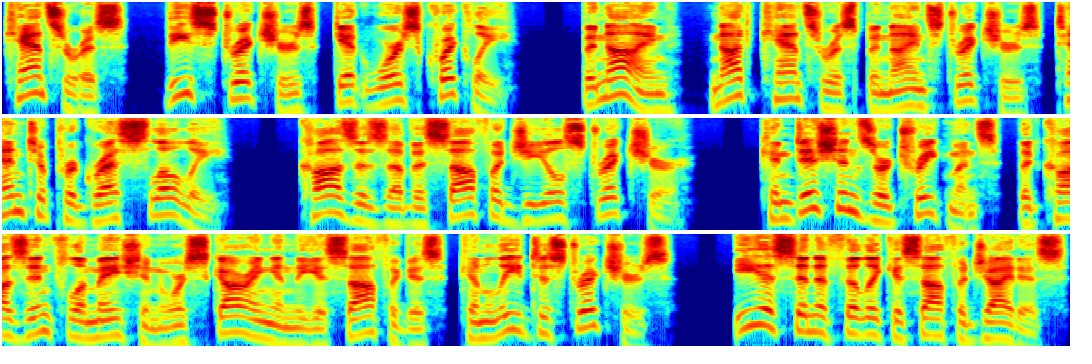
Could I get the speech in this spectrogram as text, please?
cancerous, these strictures get worse quickly. Benign, not cancerous benign strictures tend to progress slowly. Causes of esophageal stricture. Conditions or treatments that cause inflammation or scarring in the esophagus can lead to strictures. Eosinophilic esophagitis,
